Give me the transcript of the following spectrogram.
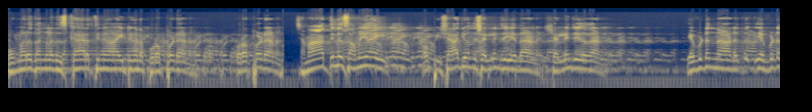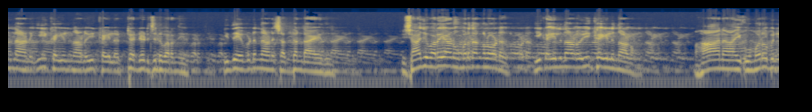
ഉമർ തങ്ങൾ നിസ്കാരത്തിനായിട്ട് ഇങ്ങനെ പുറപ്പെടുകയാണ്. പുറപ്പെടുകയാണ്. ജമാഅത്തിന്റെ സമയമായി. അപ്പൊ പിശാജ് വന്ന് ശല്യം ചെയ്തതാണ്. ശല്യം ചെയ്തതാണ്. എവിടുന്നാണ് ഇത് എവിടുന്നാണ് ഈ കയ്യിൽ നിന്നാണ് ഈ കയ്യിൽ ഒറ്റ അടി അടിച്ചിട്ട് പറഞ്ഞു ഇത് എവിടുന്നാണ് ശബ്ദം ഉണ്ടായത് പിശാജ് പറയാണ് ഉമർ തങ്ങളോട് ഈ കയ്യിൽ നിന്നാണോ ഈ കയ്യിൽ നിന്നാണോ? മഹാനായി ഉമർ ബിൻ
